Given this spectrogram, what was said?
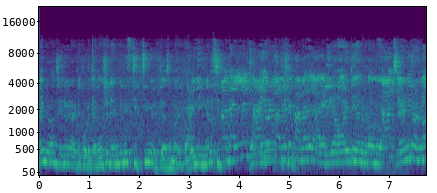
രണ്ടെണ്ണം ജെന്യൂൻ ആയിട്ട് കൊടുക്കാൻ പക്ഷെ രണ്ടിന് സ്റ്റിച്ചിങ് വ്യത്യാസം ഉണ്ടായിരുന്നു. ഒന്ന് ഇങ്ങനെ ക്ലിയർ ആയിട്ട് ഞാൻ ഇവിടെ വന്നു. രണ്ടെണ്ണം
